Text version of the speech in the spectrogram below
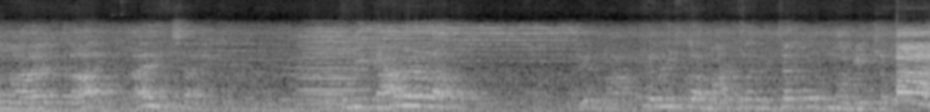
नका मी म्हणतो महाराज काय काय इच्छा आहे तर तुम्ही काय म्हणाला अरे मागच्या वेळी तुला मागचा विचार करून मागितलं काय?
